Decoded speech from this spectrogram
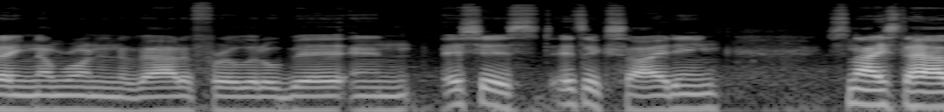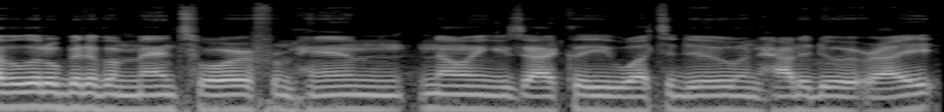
ranked number one in Nevada for a little bit, and it's just it's exciting. It's nice to have a little bit of a mentor from him, knowing exactly what to do and how to do it right.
